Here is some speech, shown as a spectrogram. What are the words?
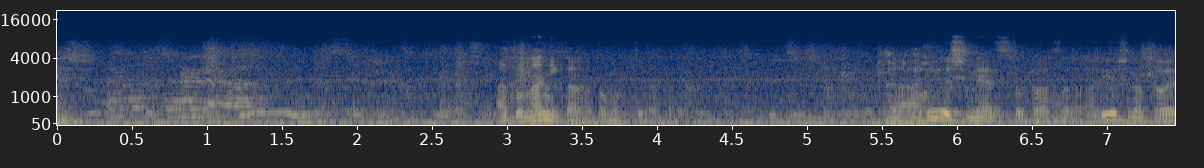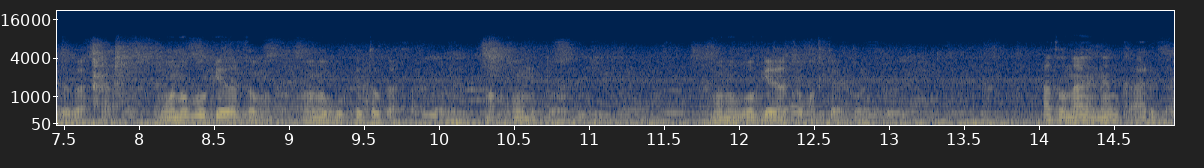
るしあと何かなと思ってたから。だから有吉のやつとかはさ有吉の壁とかさモノボケだと思う。モノボケとかさ、まあ、コント。モノボケだと思ってるこれあと何なんかあるかな？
